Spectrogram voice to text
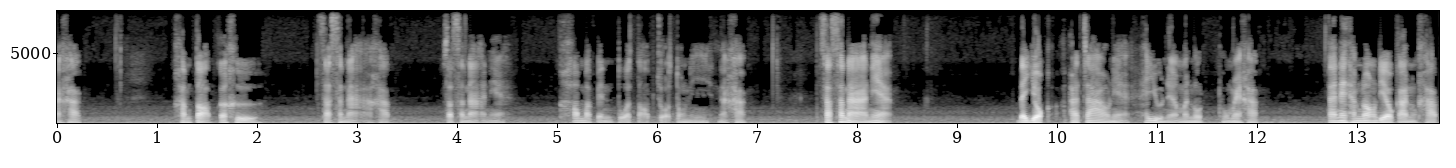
นะครับคำตอบก็คือศาสนาครับ ศาสนาเนี่ยเข้ามาเป็นตัวตอบโจทย์ตรงนี้นะครับ ศาสนาเนี่ยได้ยกพระเจ้าเนี่ยให้อยู่เหนือมนุษย์ถูกไหมครับ แต่ในทำนองเดียวกันครับ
